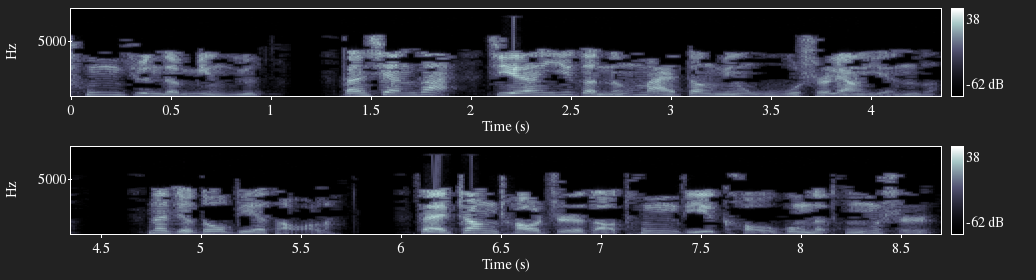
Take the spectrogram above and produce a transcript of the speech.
充军的命运。但现在既然一个能卖邓明五十两银子，那就都别走了。在张朝制造通敌口供的同时，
